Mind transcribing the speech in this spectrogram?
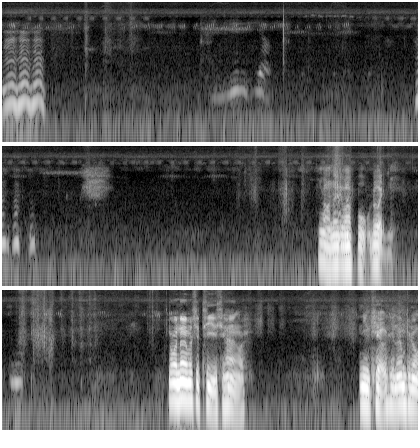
อืมอืมอืม อืมอืมน้องอันเนก็มาปลูกด้วยนองอันเนยมันสิถี่สิห่างวะยิงแขวใส่น้ำพี่น้อง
